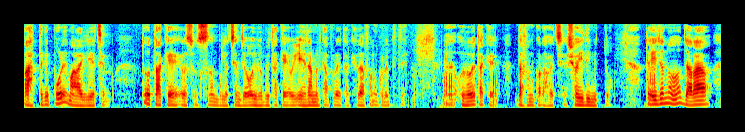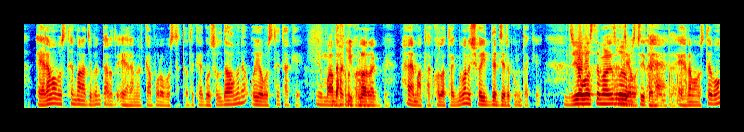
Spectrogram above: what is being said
পাহাড় থেকে পড়ে মারা গিয়েছেন। তো তাকে রসুলাম বলেছেন যে ওইভাবে তাকে ওই এহরামের কাপড়ে তাকে দাফন করে দিতে। ওইভাবে তাকে দাফন করা হয়েছে শহীদি মৃত্যু। তো এই জন্য যারা এহরাম অবস্থায় মারা যাবেন তারা তো এহরামের কাপড় অবস্থায় তাদেরকে গোসল দেওয়া হবে না ওই অবস্থায় তাকে মাথা কি খোলা। রাখবে? হ্যাঁ মাথা খোলা থাকবে মানে শহীদদের যেরকম থাকে যে অবস্থায় মারা গেছে ওই অবস্থায় হ্যাঁ এহরাম অবস্থা এবং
